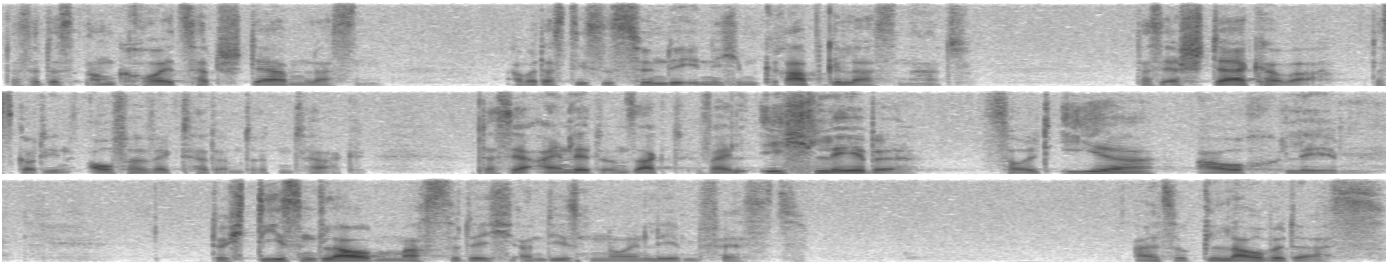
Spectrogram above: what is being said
dass er das am Kreuz hat sterben lassen, aber dass diese Sünde ihn nicht im Grab gelassen hat, dass er stärker war, dass Gott ihn auferweckt hat am dritten Tag, dass er einlädt und sagt, weil ich lebe, sollt ihr auch leben. Durch diesen Glauben machst du dich an diesem neuen Leben fest. Also glaube das.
